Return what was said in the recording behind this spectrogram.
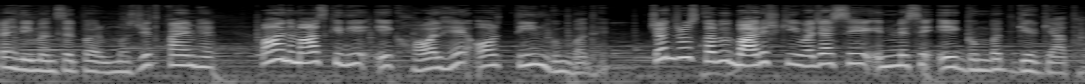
पहली मंजिल पर मस्जिद कायम है। वहाँ नमाज़ के लिए एक हॉल है और तीन गुंबद है। चंद रोज कबल बारिश की वजह से इनमें से एक गुंबद गिर गया था।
